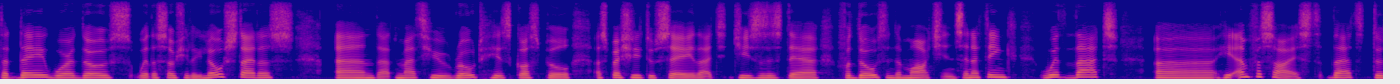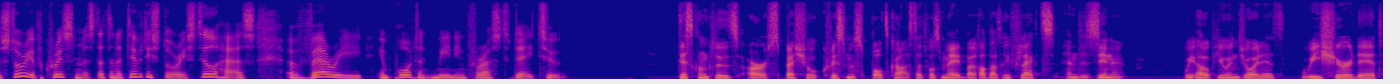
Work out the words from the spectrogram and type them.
that they were those with a socially low status, and that Matthew wrote his gospel especially to say that Jesus is there for those in the margins. And I think with that, uh, he emphasized that the story of Christmas, that the Nativity story, still has a very important meaning for us today, too. This concludes our special Christmas podcast that was made by Radboud Reflects and the Zinnen. We hope you enjoyed it. We sure did.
